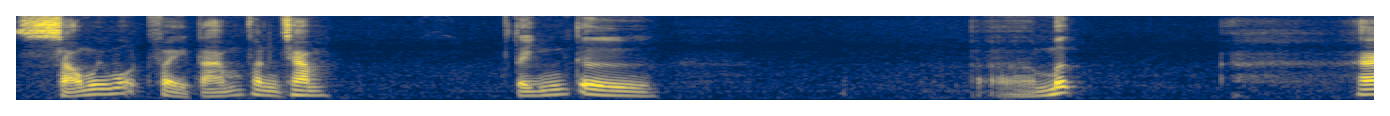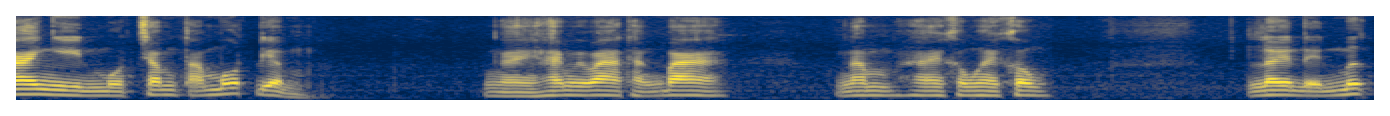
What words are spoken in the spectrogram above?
61,8% tính từ ờ, mức 2.181 điểm ngày 23 tháng 3 năm 2020 lên đến mức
